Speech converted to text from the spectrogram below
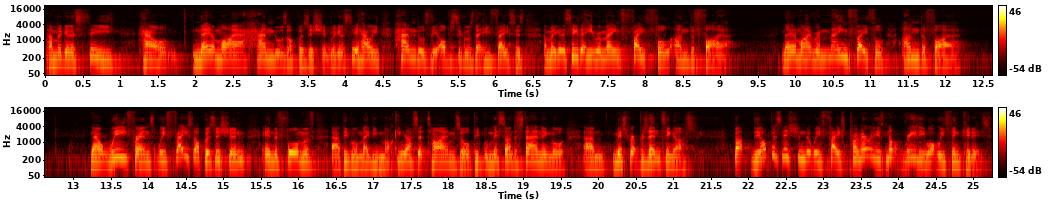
And we're going to see how Nehemiah handles opposition. We're going to see how he handles the obstacles that he faces. And we're going to see that he remained faithful under fire. Nehemiah remained faithful under fire. Now, we, friends, we face opposition in the form of uh, people maybe mocking us at times, or people misunderstanding or um, misrepresenting us. But the opposition that we face primarily is not really what we think it is.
